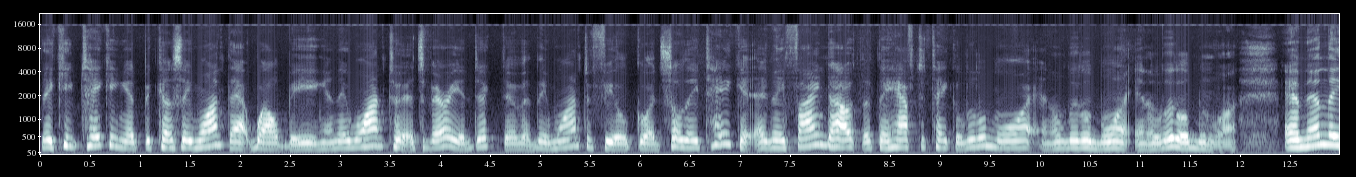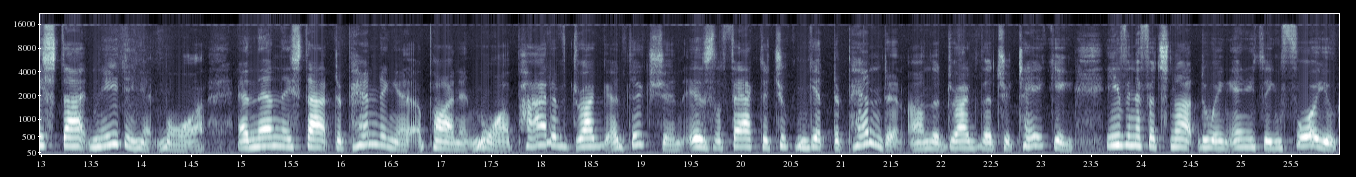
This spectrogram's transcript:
they keep taking it because they want that well-being and they want to it's very addictive and they want to feel good. So they take it and they find out that they have to take a little more and a little more and a little more. And then they start needing it more and then they start depending upon it more. Part of drug addiction is the fact that you can get dependent on the drug that you're taking even if it's not doing anything for you.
